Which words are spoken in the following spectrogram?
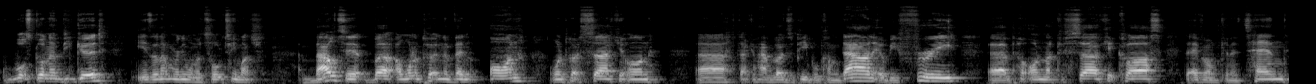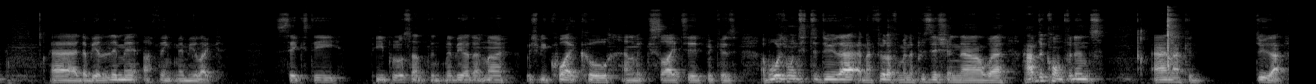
what's going to be good is I don't really want to talk too much about it, but I want to put an event on. I want to put a circuit on uh, that can have loads of people come down. It'll be free. Uh, put on like a circuit class that everyone can attend. Uh, there'll be a limit, I think maybe like 60 people or something, maybe, I don't know, which would be quite cool. And I'm excited because I've always wanted to do that. And I feel like I'm in a position now where I have the confidence and I could do that.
